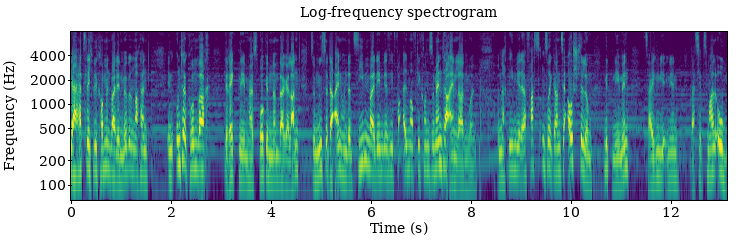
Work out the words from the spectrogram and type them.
Ja, herzlich willkommen bei den Möbelmachern in Unterkrumbach, direkt neben Hersbruck im Nürnberger Land, zum Newsletter 107, bei dem wir Sie vor allem auf die Konsumenter einladen wollen. Und nachdem wir da fast unsere ganze Ausstellung mitnehmen, zeigen wir Ihnen das jetzt mal oben.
